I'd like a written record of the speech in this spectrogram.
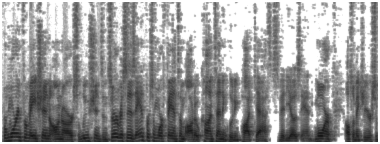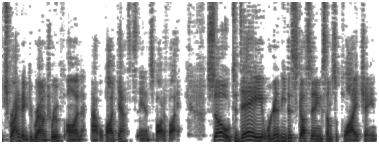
for more information on our solutions and services and for some more Phantom Auto content, including podcasts, videos, and more. Also, make sure you're subscribing to Ground Truth on Apple Podcasts and Spotify. So today we're going to be discussing some supply chain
